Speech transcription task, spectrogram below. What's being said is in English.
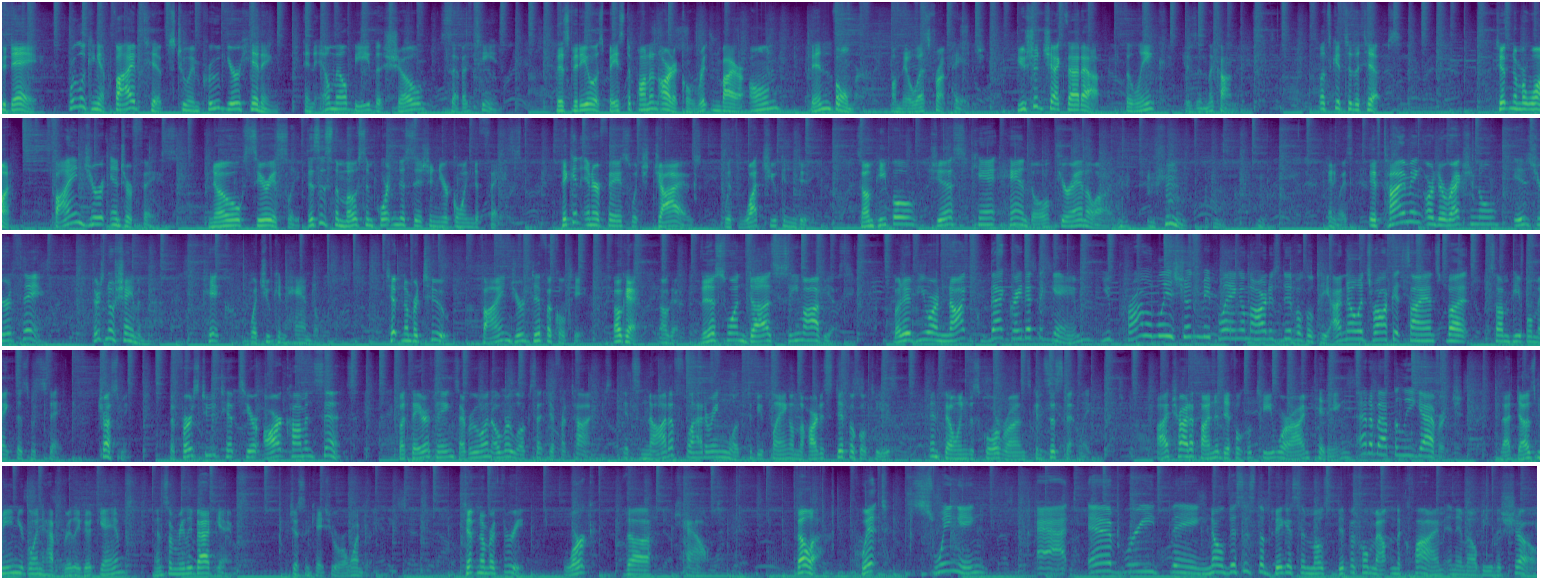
Today, we're looking at 5 tips to improve your hitting in MLB The Show 17. This video is based upon an article written by our own Ben Vollmer on the OS front page. You should check that out. The link is in the comments. Let's get to the tips. Tip number one find your interface. No, seriously, this is the most important decision you're going to face. Pick an interface which jives with what you can do. Some people just can't handle pure analog. Hmm. Anyways, if timing or directional is your thing, there's no shame in that. Pick what you can handle. Tip number two find your difficulty. Okay, okay, this one does seem obvious. But if you are not that great at the game, you probably shouldn't be playing on the hardest difficulty. I know it's rocket science, but some people make this mistake. Trust me, the first two tips here are common sense, but they are things everyone overlooks at different times. It's not a flattering look to be playing on the hardest difficulties and failing to score runs consistently. I try to find a difficulty where I'm hitting at about the league average. That does mean you're going to have really good games and some really bad games, just in case you were wondering. Tip number three work the count. Bella, quit swinging at everything. No, this is the biggest and most difficult mountain to climb in MLB The Show.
